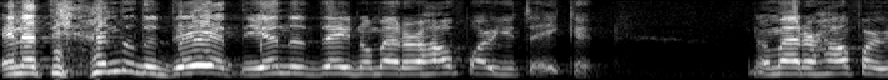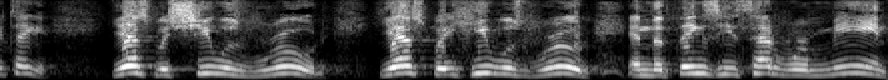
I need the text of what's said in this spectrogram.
And at the end of the day, at the end of the day, no matter how far you take it, no matter how far you take it. Yes, but she was rude. Yes, but he was rude. And the things he said were mean.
